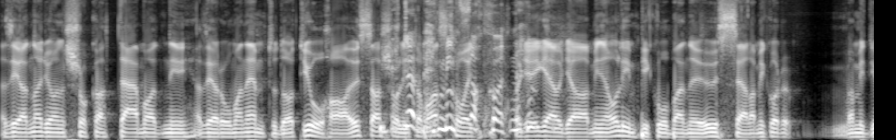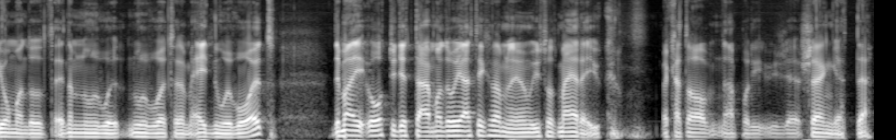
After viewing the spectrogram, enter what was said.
Azért a nagyon sokat támadni azért a Róma nem tudott. Jó, ha összehasonlítom Többet, azt, mint hogy, szokott, hogy igen, hogy a, mint a olimpikóban ősszel, amikor, amit jól mondott, nem 0 volt, 0 volt, hanem 1-0 volt, de már ott ugye támadójátékra nem nagyon jutott már erejük. Meg hát a Napoli ugye se engedte.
